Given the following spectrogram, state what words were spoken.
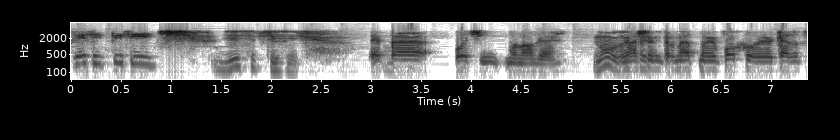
10 тысяч. 10 тысяч. Это очень много. Ну, В это- нашу интернетную эпоху кажется,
